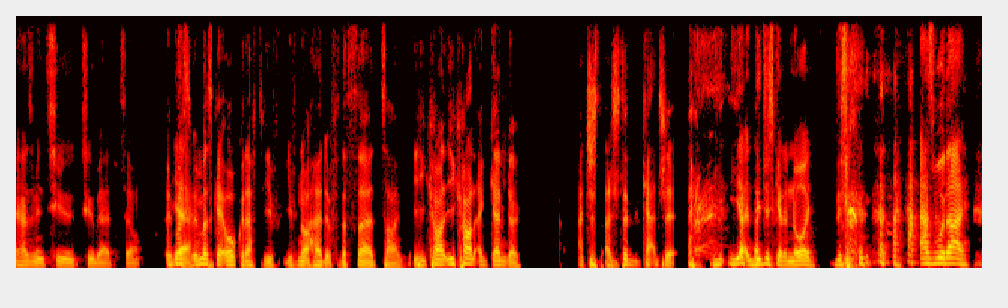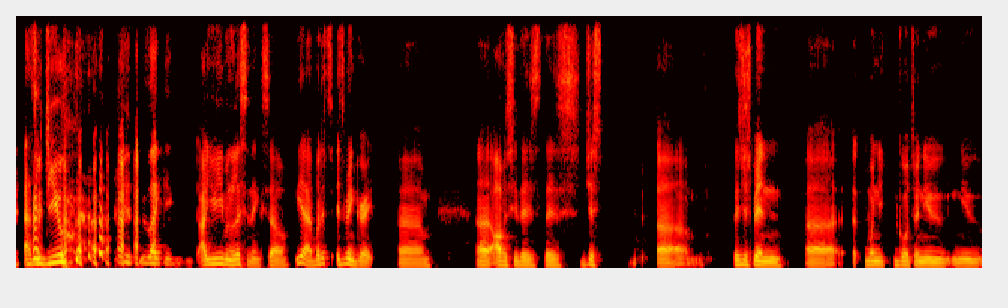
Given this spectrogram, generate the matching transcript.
It hasn't been too too bad. So It must Yeah. it must get awkward after you've you've not heard it for the third time. You can't you can't again go. I just I just didn't catch it. Y- yeah, they just get annoyed. This- as would I, as would you. it's like, are you even listening? So yeah, but it's it's been great. Um, uh, obviously, there's there's just um, there's just been uh when you go to a new new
